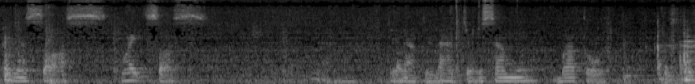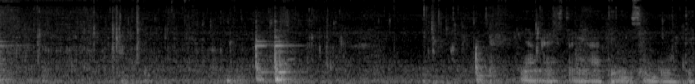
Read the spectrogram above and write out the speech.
Ang kanyang sauce. White sauce. Yan natin lahat yung isang bottle. Yan guys, lagay natin yung isang bote.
